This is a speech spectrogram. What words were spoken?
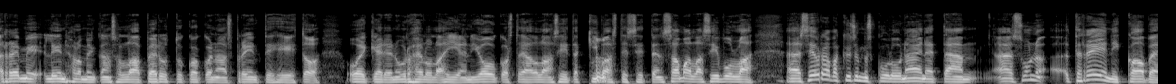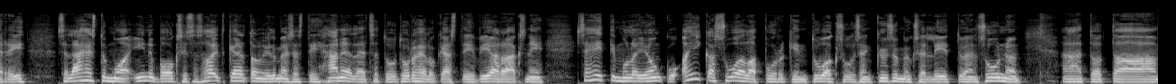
Remi Lindholmin kanssa ollaan peruttu kokonaan sprinttihiihto oikeiden urheilulajien joukosta ja ollaan siitä kivasti sitten samalla sivulla. Seuraava kysymys kuuluu näin, että sun treenikaveri, se lähestyi mua inboxissa, sait kertonut ilmeisesti hänelle, että sä tuut urheilukästiin vieraaksi, niin se heitti mulle jonkun aika suolapurkin tuoksuisen kysymyksen liittyen sun ää, tota,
